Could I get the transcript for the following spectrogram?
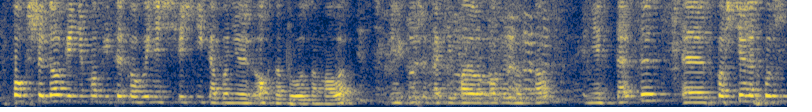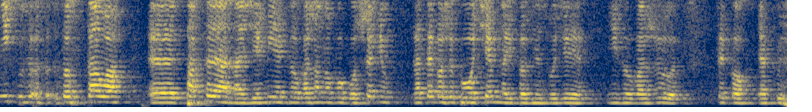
w Pokrzydowie nie mogli tylko wynieść świecznika, bo nie, okno było za małe, więc duży taki barokowy został. Niestety e, w kościele w z- została e, patera na ziemi, jak zauważono w ogłoszeniu, dlatego że było ciemno i pewnie złodzieje nie zauważyły. Tylko jak już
